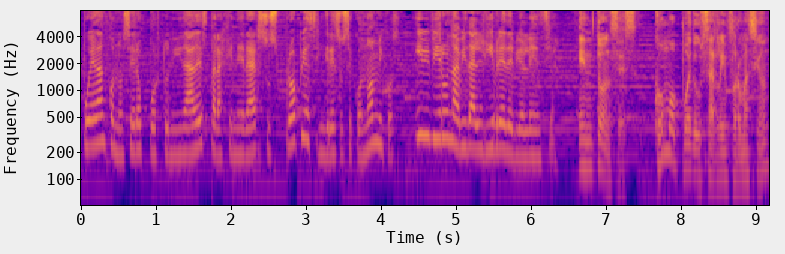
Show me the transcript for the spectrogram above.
puedan conocer oportunidades para generar sus propios ingresos económicos y vivir una vida libre de violencia. Entonces, ¿cómo puedo usar la información?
